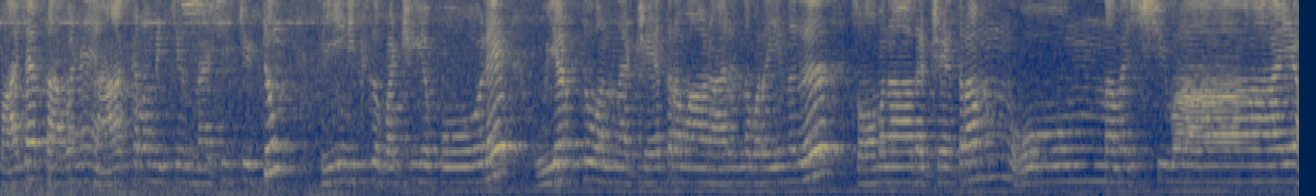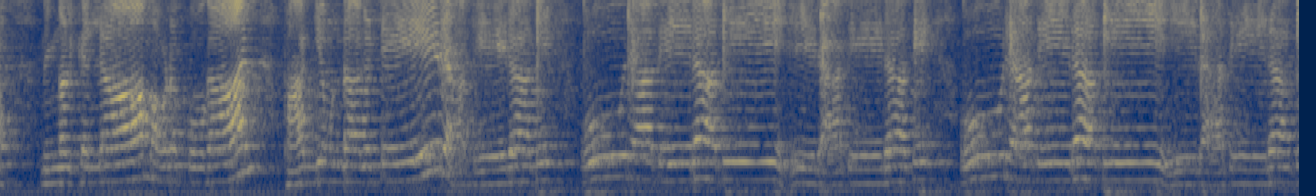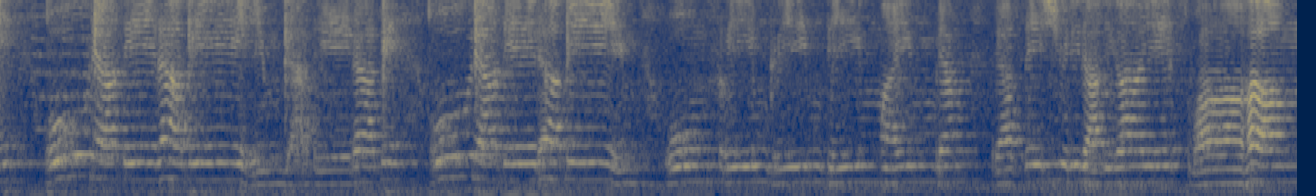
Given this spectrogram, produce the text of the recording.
പല തവണ ആക്രമിച്ച് നശിച്ചിട്ടും ഫീനിക്സ് പക്ഷിയെ പോലെ ഉയർത്തു വന്ന ക്ഷേത്രമാണ് ആരെന്ന് പറയുന്നത്? സോമനാഥ ക്ഷേത്രം ഓം നമ ശിവായ. നിങ്ങൾക്കെല്ലാം അവിടെ പോകാൻ ഭാഗ്യമുണ്ടാകട്ടെ. രാധേ രാധേ. ഓ രാധേ രാധേ. രാധേ രാധേ. ഓ രാധേ രാധേ. രാധേ രാധേ. ഓ രാധേ രാധേ. രാധേ രാധേ. ഓ രാധേ രാധേ. ഓം ശ്രീം ക്രീം ക്ലീം ഐം രം രാസേശ്വരി രാധികായേ സ്വാഹാം.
